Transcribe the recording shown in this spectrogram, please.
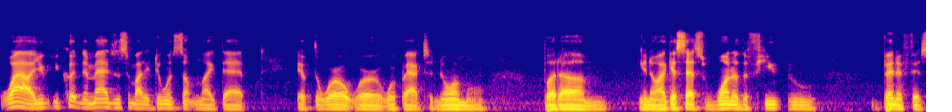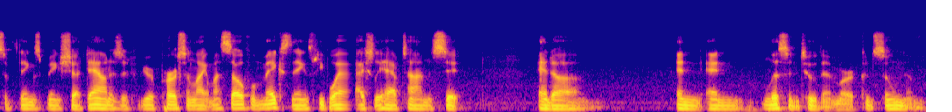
wow, you, you couldn't imagine somebody doing something like that if the world were were back to normal. But um, you know, I guess that's one of the few benefits of things being shut down is if you're a person like myself who makes things, people actually have time to sit and uh, and and listen to them or consume them.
